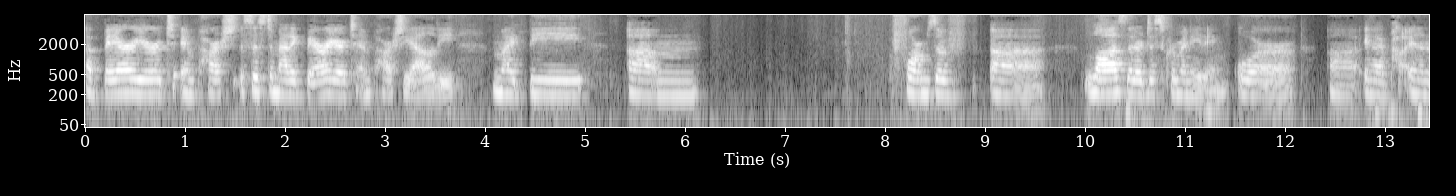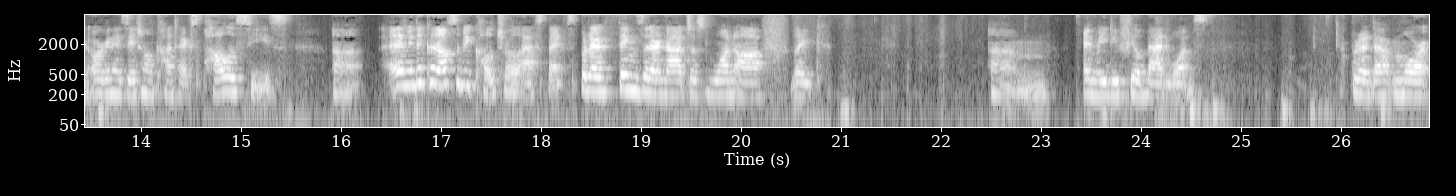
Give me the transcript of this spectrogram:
a barrier to impartial, systematic barrier to impartiality might be um, forms of uh, laws that are discriminating, or uh, in a in an organizational context, policies. Uh, I mean, there could also be cultural aspects, but are things that are not just one-off, like um, I made you feel bad once, but are more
